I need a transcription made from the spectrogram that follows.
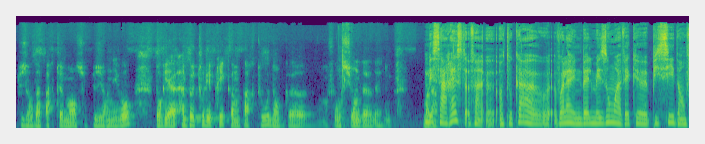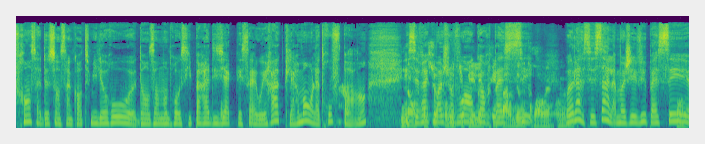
plusieurs appartements sur plusieurs niveaux. Donc il y a un peu tous les prix comme partout, donc euh, en fonction de, de, mais ça reste, enfin, euh, en tout cas, euh, voilà, une belle maison avec euh, piscine en France à 250 000 euros dans un endroit aussi paradisiaque qu'Essaouira, clairement, on la trouve pas. Hein. Et c'est vrai que moi, je vois encore passer. Voilà, c'est ça. Là, moi, j'ai vu passer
